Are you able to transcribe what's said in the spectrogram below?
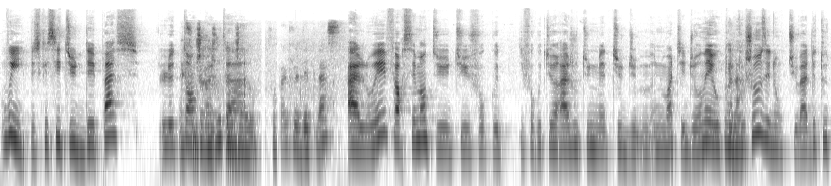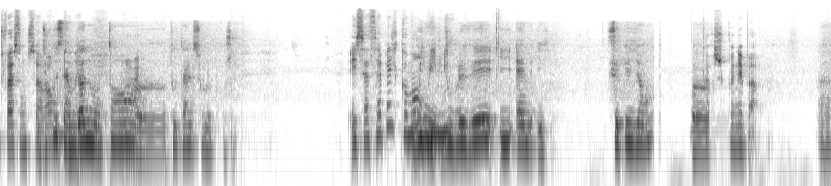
Oui, parce que si tu dépasses le temps que, je rajoute un jalon. Faut pas que je le déplace. Alloué, forcément, tu, tu, faut que, il faut que tu rajoutes une, une moitié de journée ou quelque chose, et donc tu vas de toute façon savoir. du coup, ça me donne mon temps euh, total sur le projet. Et ça s'appelle comment Oui, W-I-M-I. C'est payant. Euh, je connais pas. Euh,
